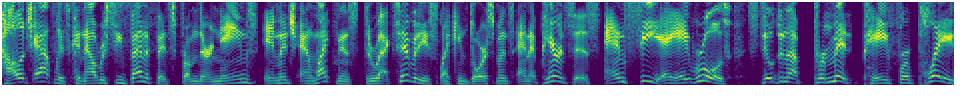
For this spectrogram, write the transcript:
college athletes can now receive benefits from their names, image, and likeness through activities like endorsements and appearances, NCAA rules still do not permit pay for play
